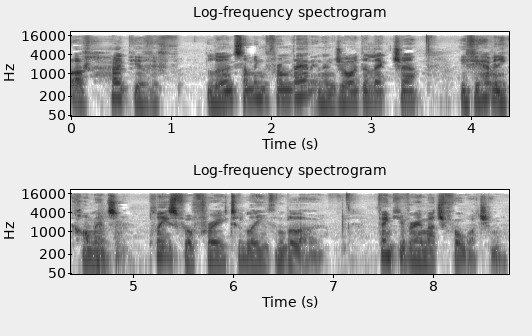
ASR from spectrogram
I hope you've learned something from that and enjoyed the lecture. If you have any comments, please feel free to leave them below. Thank you very much for watching.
